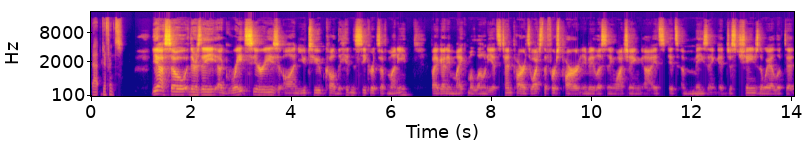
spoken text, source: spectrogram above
that difference? Yeah, so there's a, a great series on YouTube called The Hidden Secrets of Money by a guy named Mike Maloney. It's 10 parts. Watch the first part. Anybody listening, watching, uh, it's it's amazing. It just changed the way I looked at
